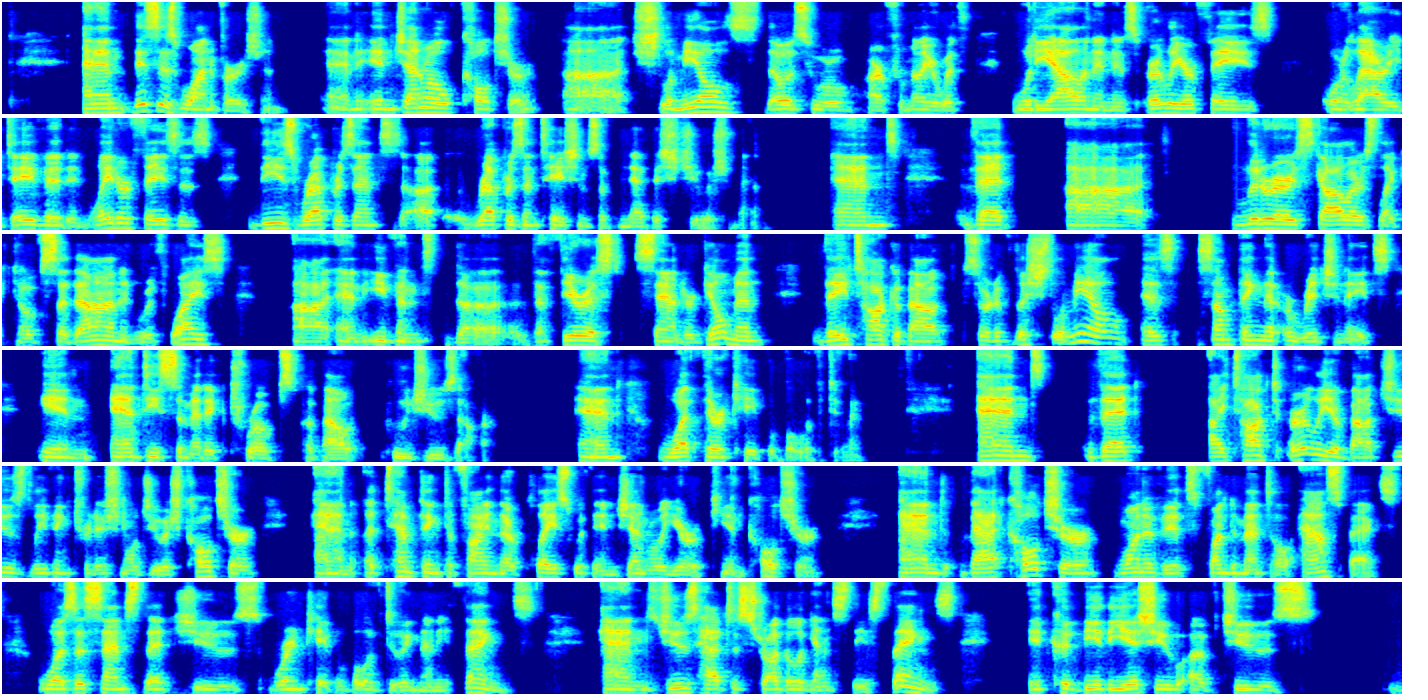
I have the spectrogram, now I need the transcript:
And this is one version. And in general culture, uh, schlemiels, those who are familiar with Woody Allen in his earlier phase or Larry David in later phases, these represent uh, representations of nebbish Jewish men. And that uh, literary scholars like Dov Sadan and Ruth Wisse, uh, and even the, the theorist Sander Gilman, they talk about sort of the schlemiel as something that originates in anti Semitic tropes about who Jews are and what they're capable of doing. And that I talked earlier about Jews leaving traditional Jewish culture and attempting to find their place within general European culture. And that culture, one of its fundamental aspects was a sense that Jews were incapable of doing many things. And Jews had to struggle against these things. It could be the issue of Jews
